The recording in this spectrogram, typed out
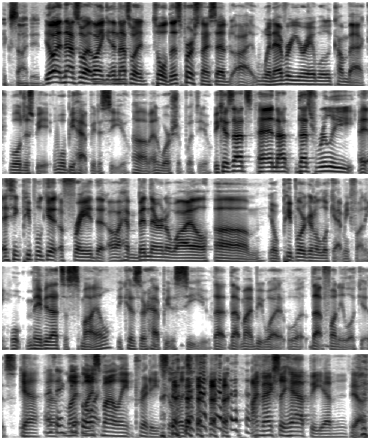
excited You know, and that's what like, and that's what I told this person. I said, I, whenever you're able to come back, we'll just be, we'll be happy to see you um, and worship with you because that's, and that that's really, I, I think people get afraid that oh, I haven't been there in a while. Um, you know, people are going to look at me funny. Well, maybe that's a smile because they're happy to see you. That that might be what what that funny look is. Yeah, I uh, think my, people my want- smile ain't pretty, so let's, I'm actually happy. I'm, Yeah.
